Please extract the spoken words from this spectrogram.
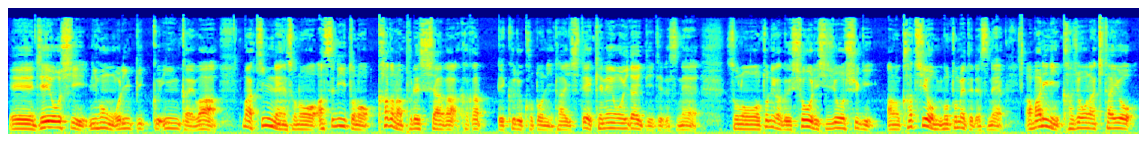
えー、JOC、日本オリンピック委員会は、まあ、近年、そのアスリートの過度なプレッシャーがかかってくることに対して懸念を抱いていてですね、その、とにかく勝利至上主義、あの、価値を求めてですね、あまりに過剰な期待を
